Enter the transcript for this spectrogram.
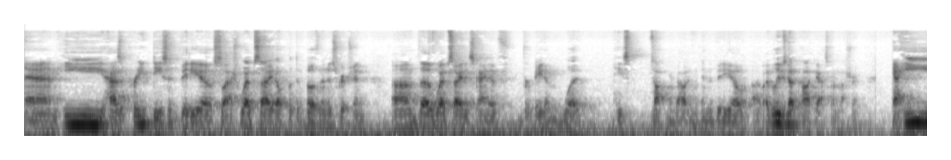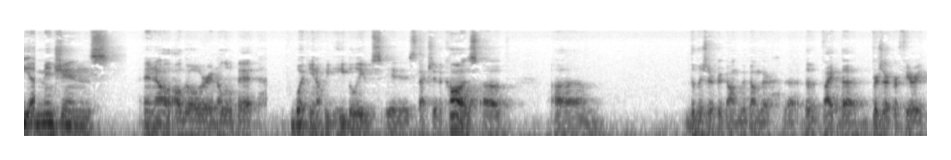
And he has a pretty decent video slash website. I'll put them both in the description. Um, the website is kind of verbatim what he's talking about in, in the video. Uh, I believe he's got a podcast, but I'm not sure. Yeah, he mentions, and I'll, I'll go over it in a little bit, what you know he, he believes is actually the cause of um, the Berserkergang, the Gungar, the, the, the Berserker Fury.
